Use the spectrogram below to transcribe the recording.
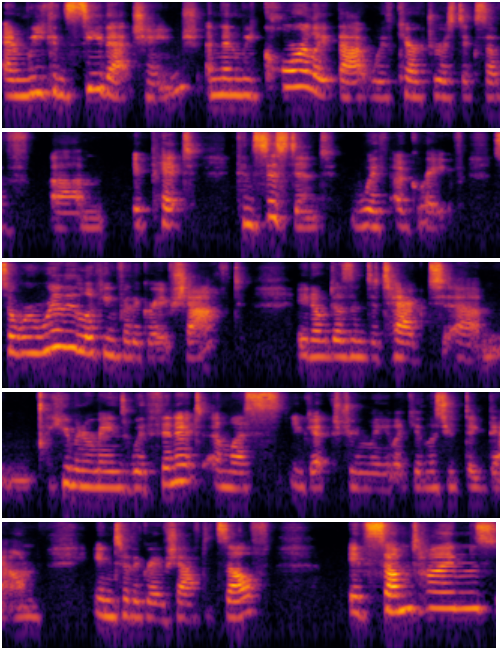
and we can see that change. And then we correlate that with characteristics of um, a pit consistent with a grave. So we're really looking for the grave shaft you know, doesn't detect um, human remains within it unless you get extremely, like, unless you dig down into the grave shaft itself. It sometimes,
